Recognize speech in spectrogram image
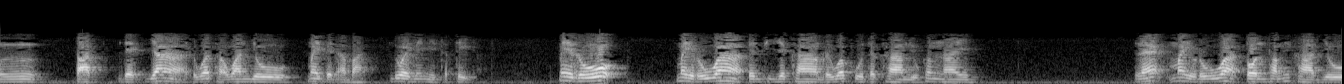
มือ ตัดเด็ดหญ้าหรือว่าถาวันอยู่ไม่เป็นอบัติด้วยไม่มีสติ ไม่รู้ ไม่รู้ว่าเป็นพิจคามหรือว่าภูตคามอยู่ข้างใน และไม่รู้ว่าตนทำให้ขาดอยู่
